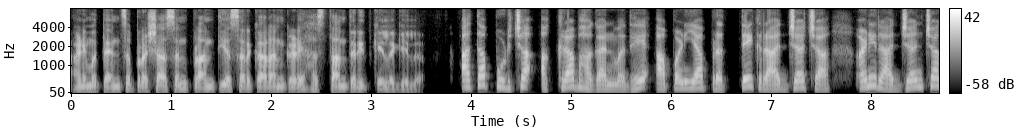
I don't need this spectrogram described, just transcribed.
आणि मग त्यांचं प्रशासन प्रांतीय सरकारांकडे हस्तांतरित केलं गेलं. आता पुढच्या अकरा भागांमध्ये आपण या प्रत्येक राज्याच्या आणि राज्यांच्या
